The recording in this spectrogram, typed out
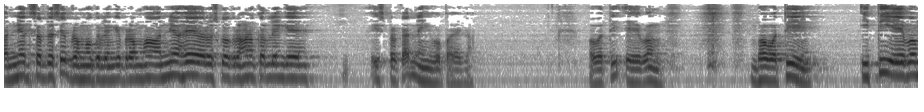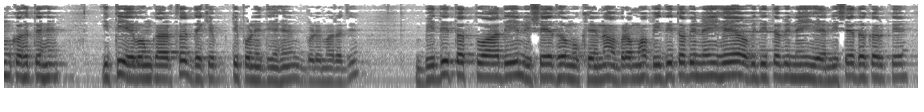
अन्य शब्द से ब्रह्म को लेंगे। ब्रह्म अन्य है और उसको ग्रहण कर लेंगे। इस प्रकार नहीं हो पाएगा। भवती एवं। भवती इति एवं कहते हैं। इति एवं का अर्थ, देखिए, टिप्पणी दिए हैं बड़े महाराज जी। विदितत्वादि निषेध मुखे न ब्रह्म विदित भी नहीं है, अविदित भी नहीं है। निषेध करके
